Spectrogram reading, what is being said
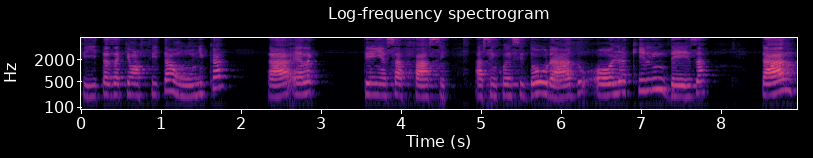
Fitas. Aqui é uma fita única, tá? Ela tem essa face assim com esse dourado. Olha que lindeza, tá?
